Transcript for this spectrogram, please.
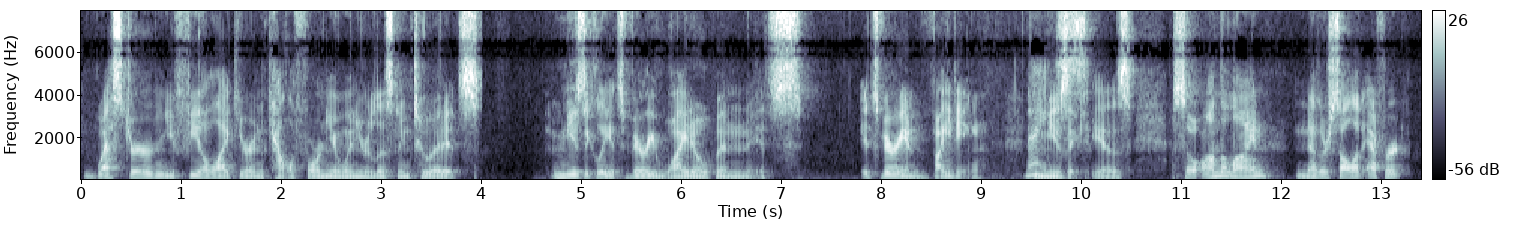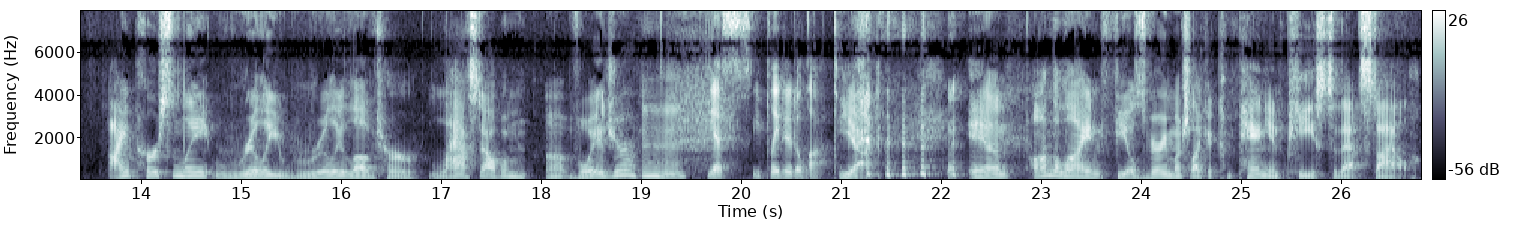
Western. You feel like you're in California when you're listening to it. It's musically, it's very wide open. It's it's very inviting. The music is so on the line. Another solid effort. I personally really, really loved her last album, uh, Voyager. Yes, you played it a lot. Yeah. and On the Line feels very much like a companion piece to that style.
